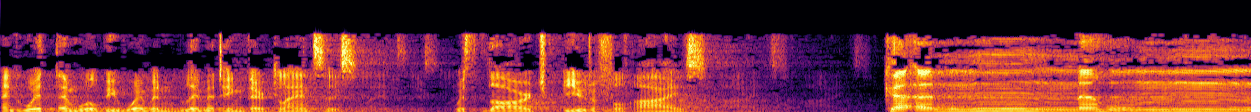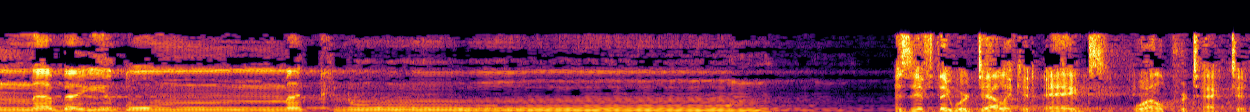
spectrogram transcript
And with them will be women limiting their glances, with large, beautiful eyes, كأنهن بيض مكنون as if they were delicate eggs, well protected.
